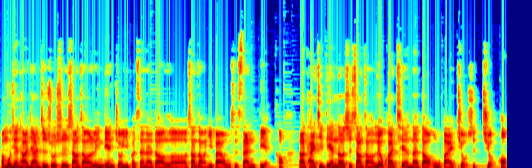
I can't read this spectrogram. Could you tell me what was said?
啊，目前台湾加权指数是上涨了零点九一 percent，来到了上涨一百五十三点哈。那台积电呢是上涨了六块钱，来到五百九十九哈。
